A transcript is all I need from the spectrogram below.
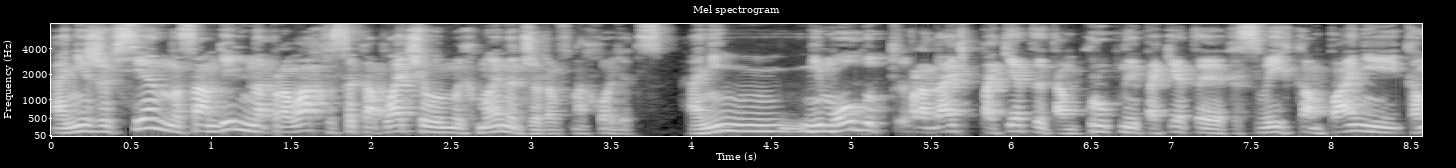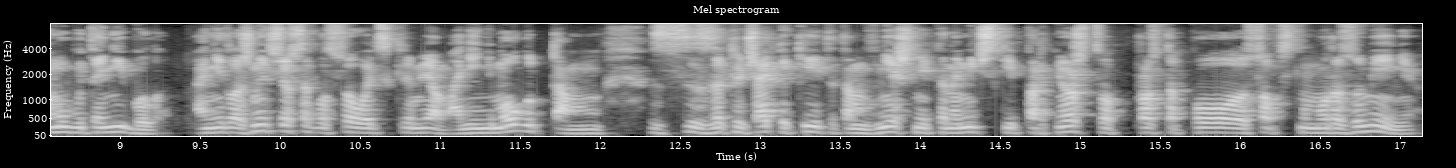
они же все, на самом деле, на правах высокооплачиваемых менеджеров находятся. Они не могут продать пакеты, там, крупные пакеты своих компаний кому бы то ни было. Они должны все согласовывать с Кремлем. Они не могут там заключать какие-то там внешнеэкономические партнерства просто по собственному разумению.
